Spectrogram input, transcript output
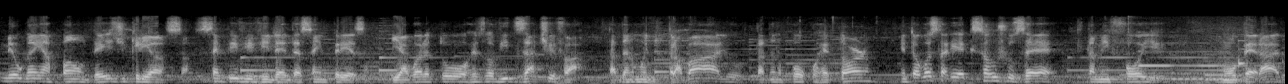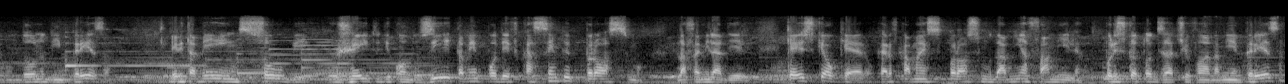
meu ganha-pão desde criança, sempre vivi dentro dessa empresa e agora eu tô resolvi desativar. Tá dando muito trabalho, tá dando pouco retorno. Então eu gostaria que São José, que também foi um operário, um dono de empresa, ele também soube o jeito de conduzir e também poder ficar sempre próximo da família dele. Que é isso que eu quero. Eu quero ficar mais próximo da minha família. Por isso que eu estou desativando a minha empresa.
